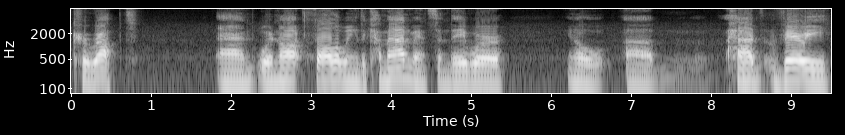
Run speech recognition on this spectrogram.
corrupt and were not following the commandments, and they were, you know, uh, had very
